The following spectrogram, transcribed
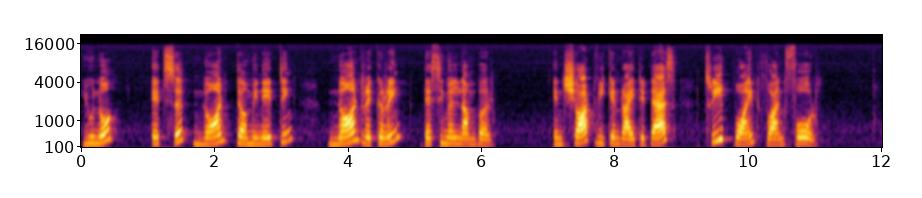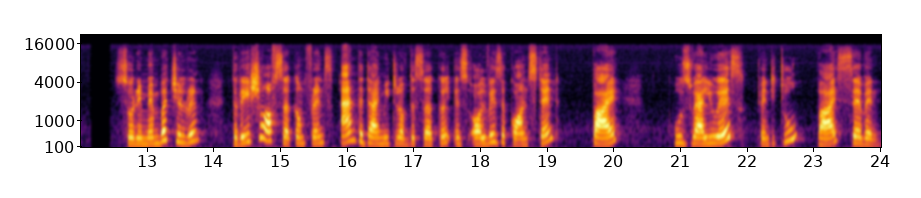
You know it's a non-terminating, non-recurring decimal number. In short, we can write it as 3.14. So remember children, the ratio of circumference and the diameter of the circle is always a constant pi whose value is 22 by 7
